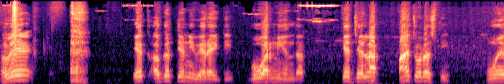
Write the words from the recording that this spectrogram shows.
હવે એક અગત્યની વેરાયટી ગુવારની અંદર કે છેલ્લા પાંચ વર્ષથી હું એ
